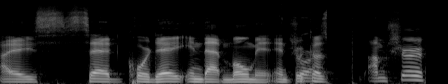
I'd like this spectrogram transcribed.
I said Cordae in that moment and Sure. because I'm sure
